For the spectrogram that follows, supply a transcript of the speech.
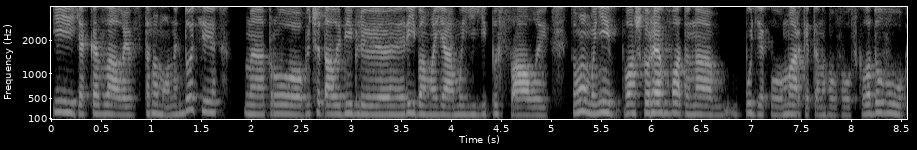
і як казали в старому анекдоті е, про ви читали Біблію Ріба моя, ми її писали. Тому мені важко реагувати на будь-яку маркетингову складову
